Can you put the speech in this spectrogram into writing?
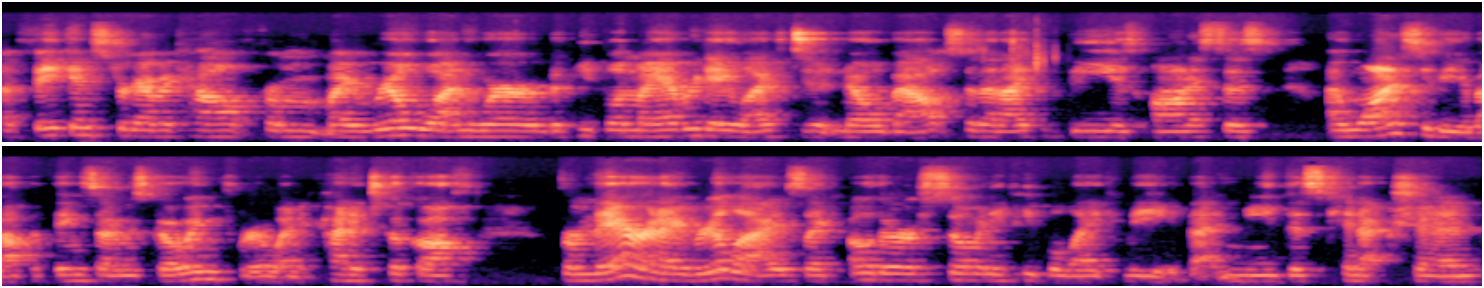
a, fake Instagram account from my real one where the people in my everyday life didn't know about so that I could be as honest as I wanted to be about the things I was going through. And it kind of took off from there. And I realized, like, oh, there are so many people like me that need this connection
